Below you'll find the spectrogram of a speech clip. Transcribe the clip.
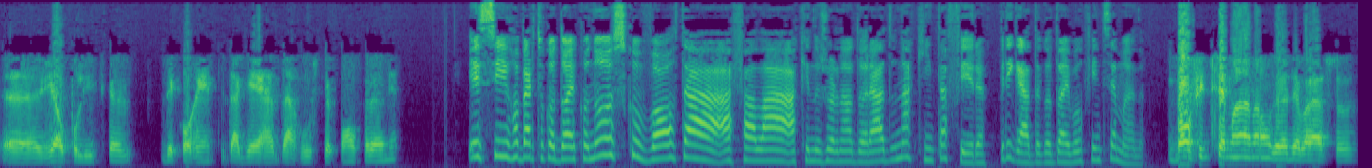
é, geopolítica decorrente da guerra da Rússia com a Ucrânia? Esse Roberto Godoy conosco volta a falar aqui no Jornal Dourado na quinta-feira. Obrigada, Godoy. Bom fim de semana. Bom fim de semana, um grande abraço.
